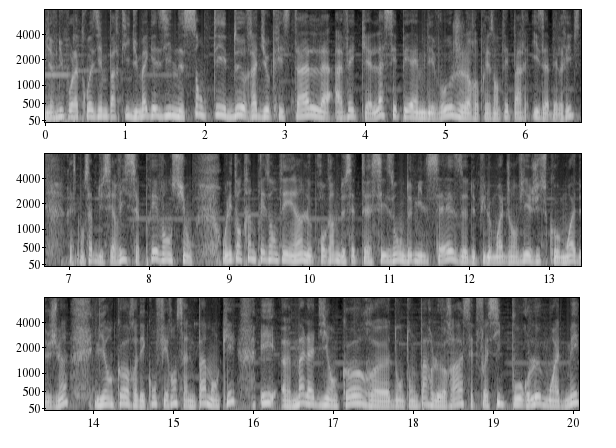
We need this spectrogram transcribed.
Bienvenue pour la troisième partie du magazine Santé de Radio Cristal avec la CPAM des Vosges, représentée par Isabelle Rips, responsable du service prévention. On est en train de présenter hein, le programme de cette saison 2016, depuis le mois de janvier jusqu'au mois de juin. Il y a encore des conférences à ne pas manquer et euh, maladie encore euh, dont on parlera cette fois-ci pour le mois de mai.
